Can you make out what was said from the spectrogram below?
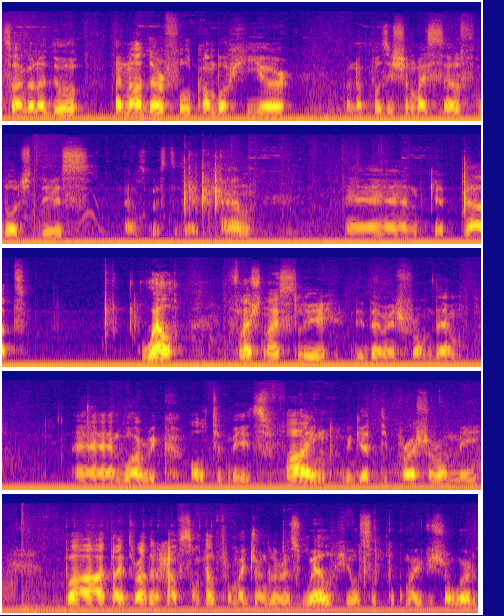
So I'm gonna do another full combo here. Gonna position myself, dodge this as best as I can, and get that. Well, flash nicely the damage from them, and Warwick ulted me. It's fine. We get the pressure on me, but I'd rather have some help from my jungler as well. He also took my vision ward,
